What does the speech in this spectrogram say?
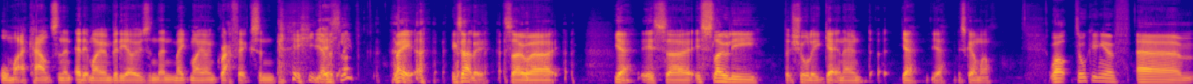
all my accounts and then edit my own videos and then make my own graphics and you never sleep mate exactly. So uh, yeah, it's uh, it's slowly but surely getting there. And uh, yeah, yeah, it's going well. Well, talking of um,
